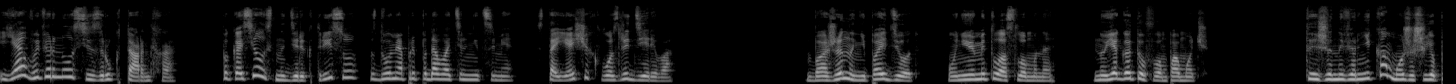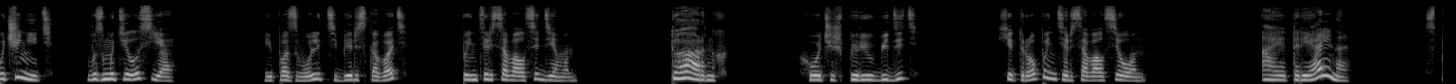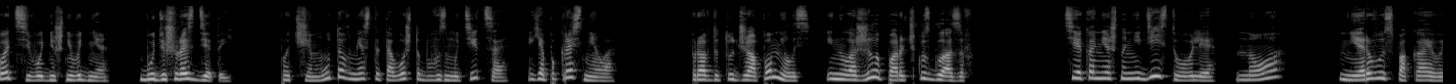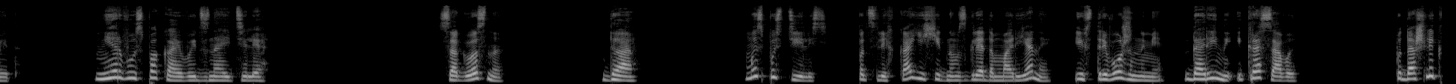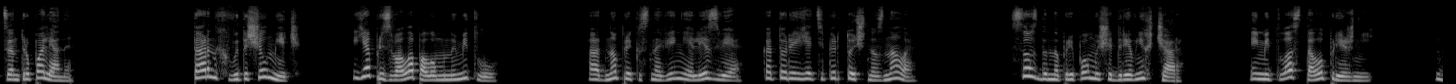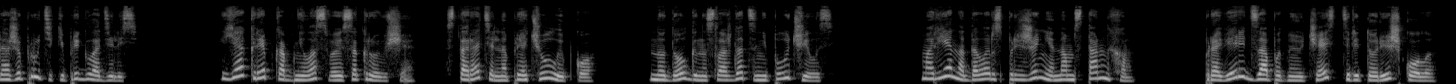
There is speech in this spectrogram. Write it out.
Я вывернулась из рук Тарнха, покосилась на директрису с двумя преподавательницами, стоящих возле дерева. «Бажена не пойдет, у нее метла сломана, но я готов вам помочь». «Ты же наверняка можешь ее починить!» — возмутилась я. «И позволить тебе рисковать?» — поинтересовался демон. «Тарнх!» «Хочешь переубедить?» Хитро поинтересовался он. «А это реально?» «Спать сегодняшнего дня. Будешь раздетой». Почему-то вместо того, чтобы возмутиться, я покраснела. Правда, тут же опомнилась и наложила парочку сглазов. Те, конечно, не действовали, но... Нервы успокаивает. Нервы успокаивает, знаете ли. Согласна? Да. Мы спустились, под слегка ехидным взглядом Марьяны и встревоженными Дарины и Красавы. Подошли к центру поляны. Тарнх вытащил меч. Я призвала поломанную метлу. Одно прикосновение лезвия, которое я теперь точно знала, создано при помощи древних чар, и метла стала прежней. Даже прутики пригладились. Я крепко обняла свое сокровище, старательно прячу улыбку, но долго наслаждаться не получилось. Марьяна дала распоряжение нам с Тарнхом проверить западную часть территории школы,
